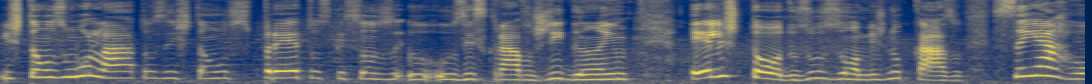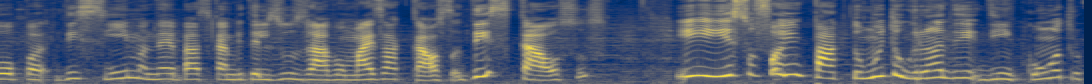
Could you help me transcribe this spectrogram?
estão os mulatos, estão os pretos, que são os, os, escravos de ganho. Eles todos, os homens, no caso, sem a roupa de cima, né? Basicamente eles usavam mais a calça, descalços, e isso foi um impacto muito grande de encontro,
